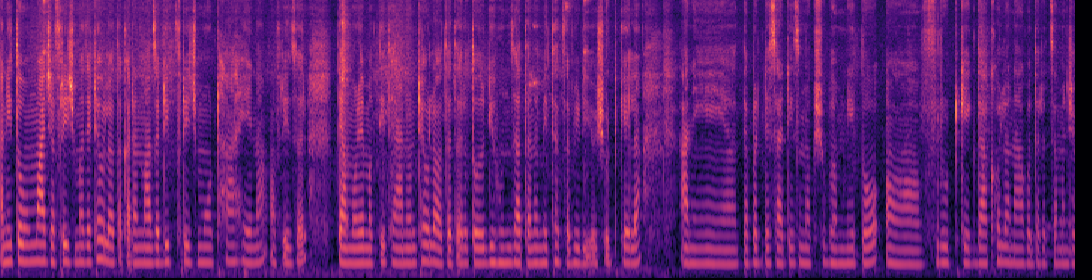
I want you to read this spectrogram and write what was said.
आणि तो माझ्या फ्रीजमध्ये ठेवला होता कारण माझा डीप फ्रीज मोठा आहे ना फ्रीजर त्यामुळे मग तिथे आणून ठेवला होता तर तो घेऊन जाताना मी त्याचा व्हिडिओ शूट केला. आणि त्या बड्डेसाठीच मग शुभमने तो फ्रूट केक दाखवला ना अगोदरचा. म्हणजे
